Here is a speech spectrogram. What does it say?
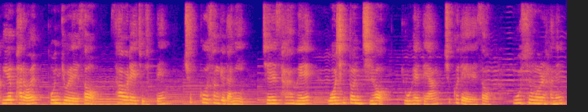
그해 8월 본교회에서 4월에 조직된 축구 선교단이 제4회 워싱턴 지역 교회 대항 축구대회에서 우승을 하는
